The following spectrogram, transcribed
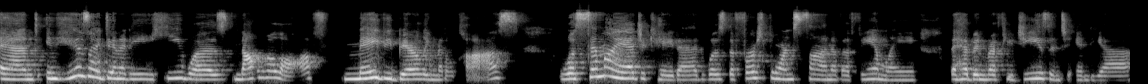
And in his identity, he was not well off, maybe barely middle class, was semi educated, was the firstborn son of a family that had been refugees into India.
